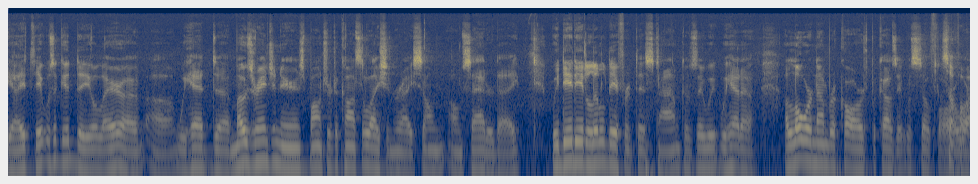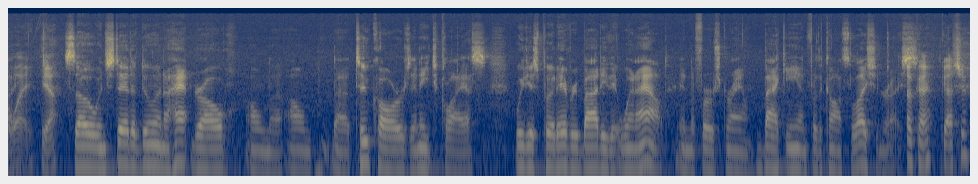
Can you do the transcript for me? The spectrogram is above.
yeah, it, it was a good deal there. Uh, uh, we had uh, Moser Engineering sponsored a constellation race on, on Saturday. We did it a little different this time because we, we had a, a lower number of cars because it was so far so away. far away. Yeah. So instead of doing a hat draw on uh, on uh, two cars in each class, we just put everybody that went out in the first round back in for the constellation race. Okay. Gotcha.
